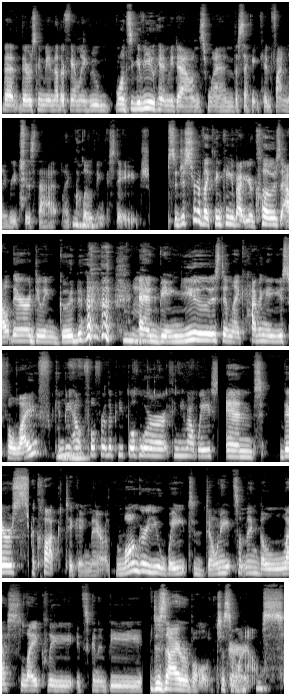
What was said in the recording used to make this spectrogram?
that there's going to be another family who wants to give you hand me downs when the second kid finally reaches that like mm-hmm. clothing stage. So just sort of like thinking about your clothes out there doing good mm-hmm. and being used and like having a useful life can mm-hmm. be helpful for the people who are thinking about waste. And there's a clock ticking there. The longer you wait to donate something, the less likely it's going to be desirable to someone else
